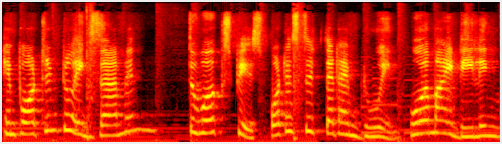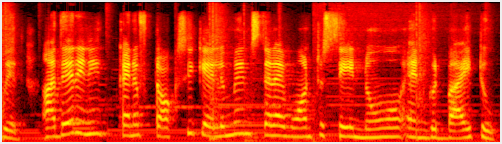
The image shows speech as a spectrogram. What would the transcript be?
important to examine the workspace? What is it that i'm doing? Who am i dealing with? Are there any kind of toxic elements that i want to say no and goodbye to?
